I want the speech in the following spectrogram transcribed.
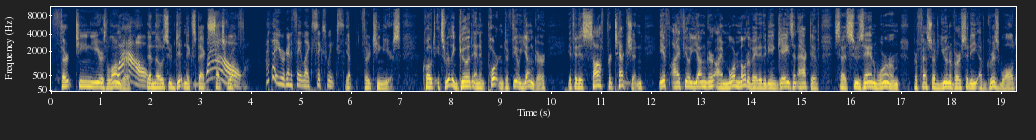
13 years longer Wow. than those who didn't expect such growth. I thought you were going to say like six weeks. Yep, 13 years. Quote, it's really good and important to feel younger if it is soft protection. If I feel younger, I'm more motivated to be engaged and active, says Susanne Wurm, professor of University of Greifswald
